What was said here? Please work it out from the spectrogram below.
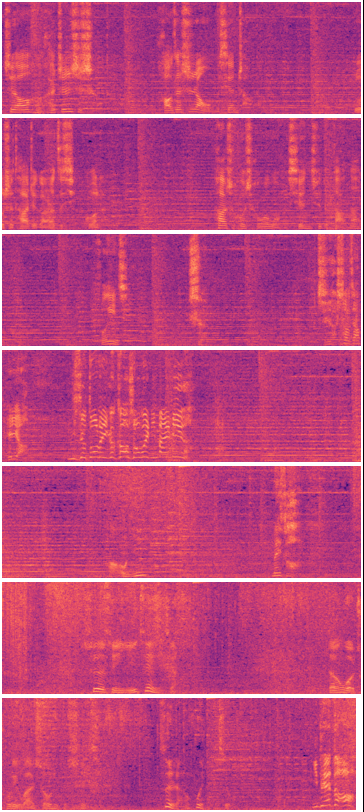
这敖狠还真是舍得，好在是让我们先找到。若是他这个儿子醒过来，怕是会成为我们仙居的大难了。封印起来。是。只要稍加培养。你就多了一个高手为你卖命。敖一，没错。事情一件一件来。等我处理完手里的事情，自然会来救你。你别走！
